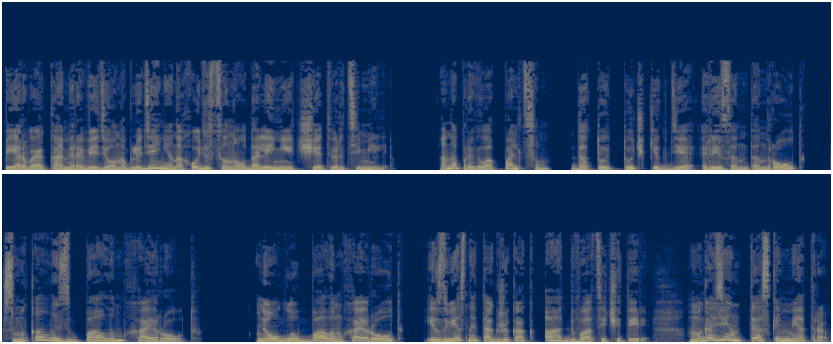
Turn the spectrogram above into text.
Первая камера видеонаблюдения находится на удалении четверти мили. Она провела пальцем до той точки, где Ризенден-Роуд смыкалась с Балом Хай-Роуд. На углу Балом Хай-Роуд, известный также как А-24, магазин Tesco Metro,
